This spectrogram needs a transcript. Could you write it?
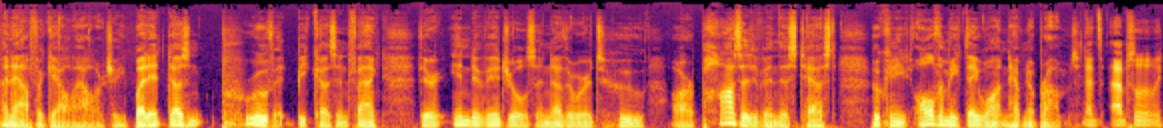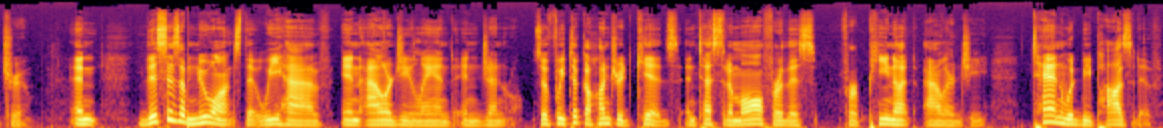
an alpha gal allergy, but it doesn't prove it because, in fact, there are individuals, in other words, who are positive in this test who can eat all the meat they want and have no problems. That's absolutely true. And this is a nuance that we have in allergy land in general. So if we took 100 kids and tested them all for this for peanut allergy, 10 would be positive.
